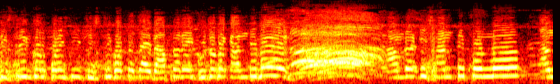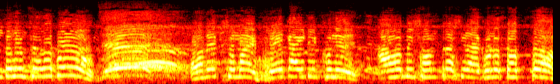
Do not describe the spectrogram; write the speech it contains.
বিশৃঙ্খল পরিস্থিতি সৃষ্টি করতে চাইবে। আপনারা এই গুজবে কান দিবেন? আমরা কি শান্তিপূর্ণ আন্দোলন চালাবো? অনেক সময় ফেক আইডি খুলে আওয়ামী সন্ত্রাসীরা এখনও তৎপর।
